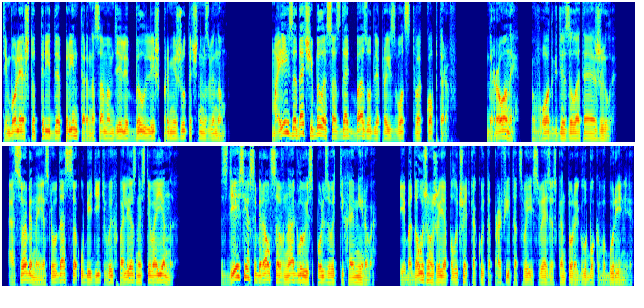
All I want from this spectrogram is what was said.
Тем более, что 3D-принтер на самом деле был лишь промежуточным звеном. Моей задачей было создать базу для производства коптеров. Дроны — вот где золотая жила. Особенно, если удастся убедить в их полезности военных. Здесь я собирался в наглую использовать Тихомирова, ибо должен же я получать какой-то профит от своей связи с конторой глубокого бурения.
